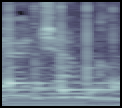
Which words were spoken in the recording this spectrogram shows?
Audio Jungle.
